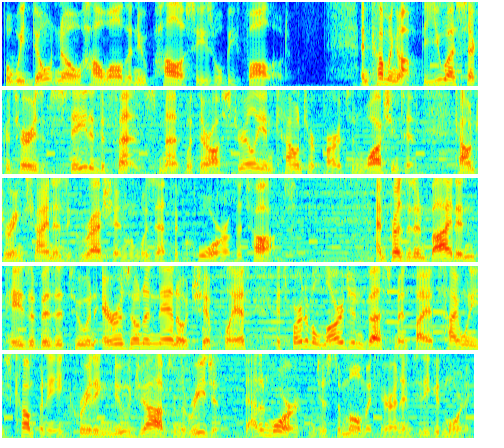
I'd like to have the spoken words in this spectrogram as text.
but we don't know how well the new policies will be followed. And coming up, the U.S. Secretaries of State and Defense met with their Australian counterparts in Washington. Countering China's aggression was at the core of the talks. And President Biden pays a visit to an Arizona nanochip plant. It's part of a large investment by a Taiwanese company creating new jobs in the region. That and more in just a moment here on NTD Good Morning.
